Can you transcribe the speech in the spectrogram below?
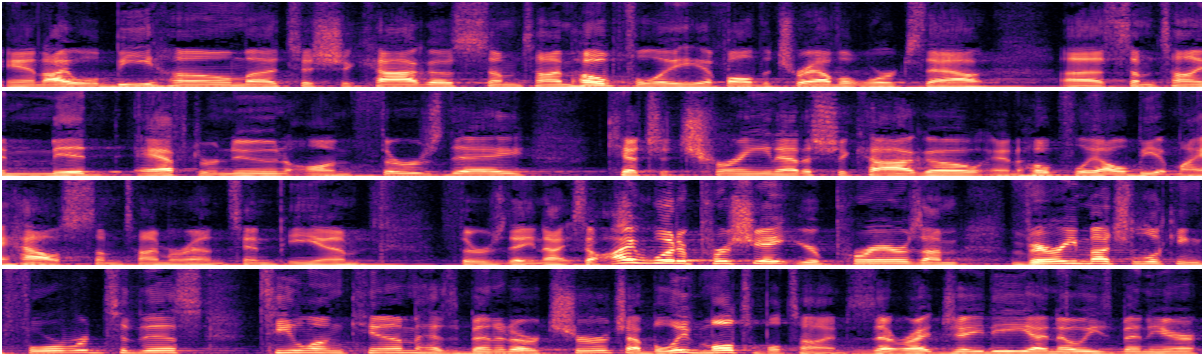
and I will be home uh, to Chicago sometime, hopefully, if all the travel works out, uh, sometime mid afternoon on Thursday. Catch a train out of Chicago, and hopefully, I'll be at my house sometime around 10 p.m. Thursday night. So I would appreciate your prayers. I'm very much looking forward to this. T. Lunkim has been at our church, I believe, multiple times. Is that right, JD? I know he's been here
